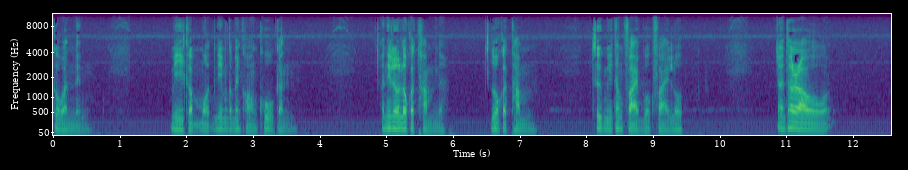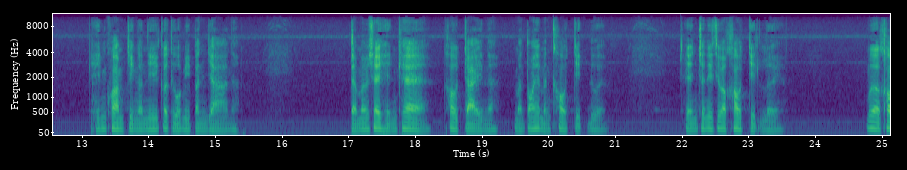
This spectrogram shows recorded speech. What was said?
ก็วันหนึ่ง มีกับหมดนี่มันก็เป็นของคู่กัน อันนี้เราโลกธรรมนะโลกธรรม ซึ่งมีทั้งฝ่ายบวกฝ่ายลบถ้าเราเห็นความจริงอันนี้ก็ถือว่ามีปัญญานะ แต่ไม่ใช่เห็นแค่เข้าใจนะ มันต้องให้มันเข้าจิตด้วย เห็นชนิดที่ว่าเข้าจิตเลย เมื่อเข้า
